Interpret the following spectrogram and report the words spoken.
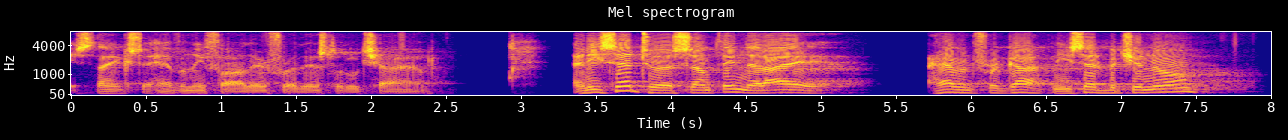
his thanks to Heavenly Father for this little child. And he said to us something that I haven't forgotten. He said, "But you know,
